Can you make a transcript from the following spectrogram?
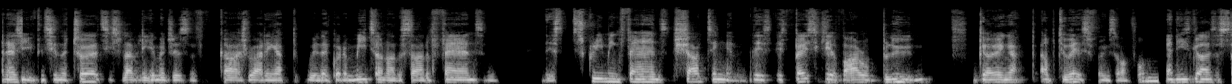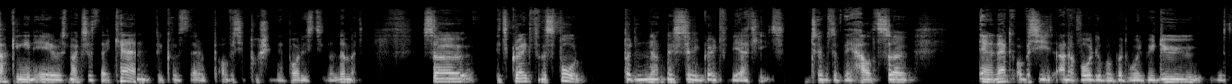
And as you can see in the tour, it's these lovely images of guys riding up where they've got a meter on either side of fans and there's screaming fans shouting and there's, it's basically a viral bloom going up up to S, for example. And these guys are sucking in air as much as they can because they're obviously pushing their bodies to the limit. So it's great for the sport, but not necessarily great for the athletes in terms of their health. So, and that obviously is unavoidable. But what we do with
